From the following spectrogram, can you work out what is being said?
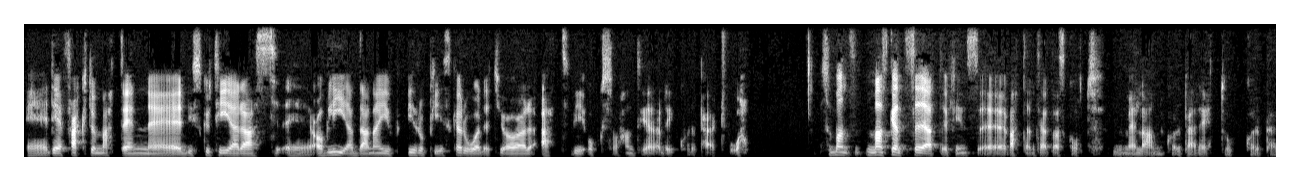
eh, det faktum att den eh, diskuteras eh, av ledarna i Europeiska rådet gör att vi också hanterar det i Coreper 2. Så man, man ska inte säga att det finns eh, vattentäta skott mellan Coreper 1 och Coreper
